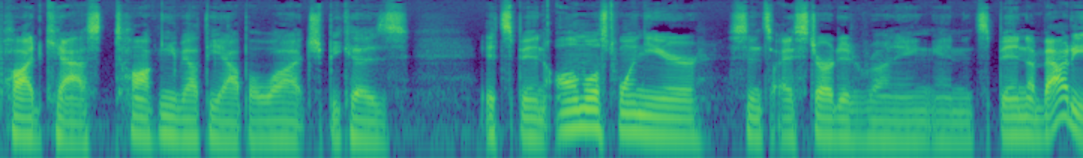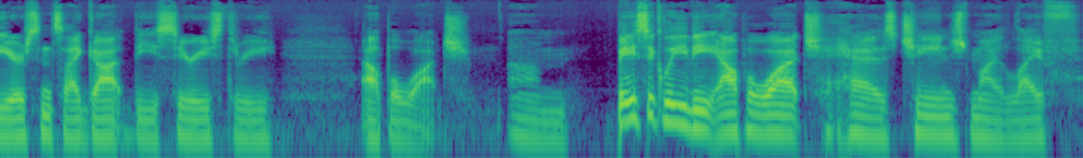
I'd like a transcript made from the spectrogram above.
podcast talking about the Apple Watch because it's been almost one year since I started running, and it's been about a year since I got the Series 3 Apple Watch. Um, basically, the Apple Watch has changed my life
